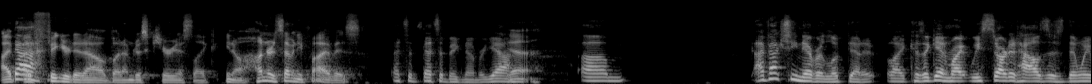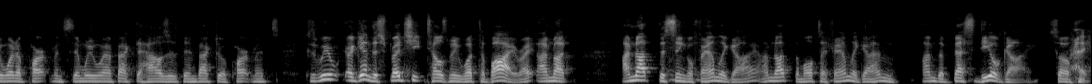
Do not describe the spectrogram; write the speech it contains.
I yeah. I figured it out, but I'm just curious, like, you know, 175 is that's a that's a big number. Yeah. Yeah. Um, I've actually never looked at it like because again, right? We started houses, then we went apartments, then we went back to houses, then back to apartments. Because we again, the spreadsheet tells me what to buy, right? I'm not, I'm not the single family guy. I'm not the multifamily guy. I'm I'm the best deal guy. So right.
